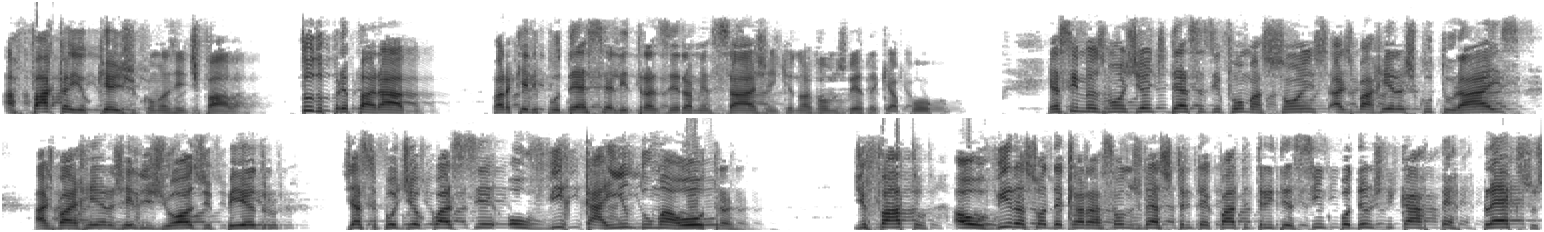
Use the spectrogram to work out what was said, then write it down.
a faca e o queijo, como a gente fala, tudo preparado para que ele pudesse ali trazer a mensagem que nós vamos ver daqui a pouco. E assim, meus irmãos, diante dessas informações, as barreiras culturais, as barreiras religiosas de Pedro, já se podia quase ouvir caindo uma outra. De fato, ao ouvir a sua declaração nos versos 34 e 35, podemos ficar perplexos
